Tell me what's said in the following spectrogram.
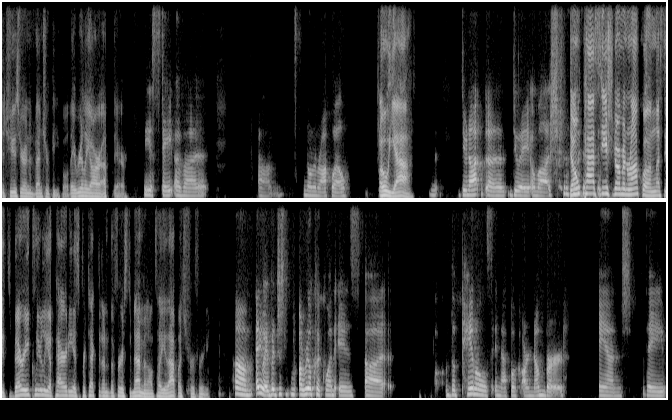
the choose your own adventure people. They really are up there. the estate of uh, um, Norman Rockwell. Oh yeah. Do not uh, do a homage. Don't pastiche Norman Rockwell unless it's very clearly a parody as protected under the First Amendment. I'll tell you that much for free. um anyway but just a real quick one is uh the panels in that book are numbered and they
